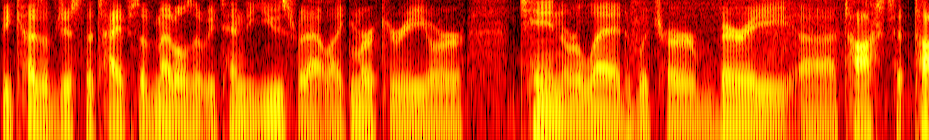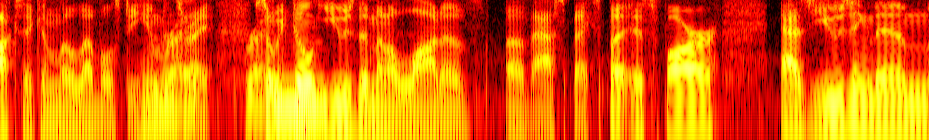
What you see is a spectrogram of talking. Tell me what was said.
because of just the types of metals that we tend to use for that, like mercury or tin or lead, which are very uh, toxic, toxic in low levels to humans, Right, right? So we don't use them in a lot of of aspects. But as far as using them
